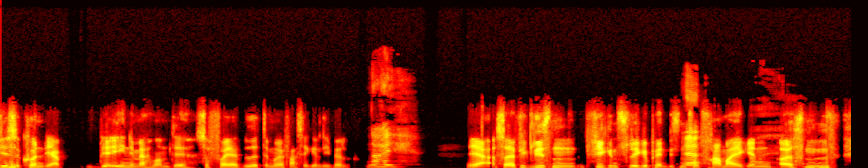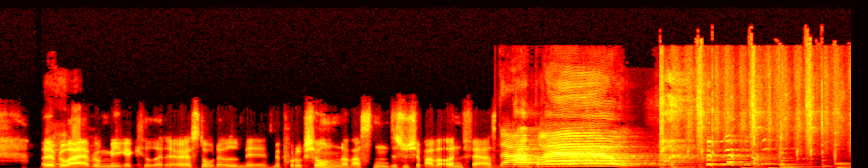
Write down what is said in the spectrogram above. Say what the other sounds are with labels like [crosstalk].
det sekund, jeg bliver enig med ham om det, så får jeg at vide, at det må jeg faktisk ikke alligevel. Nej. Ja, så jeg fik lige sådan, fik en slikkepind, de sådan Ja. tog fra mig igen, og sådan, og jeg blev, bare, jeg blev mega ked af det, og jeg stod derude med, med produktionen, og var sådan, det synes jeg bare var unfair. Der er brev!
